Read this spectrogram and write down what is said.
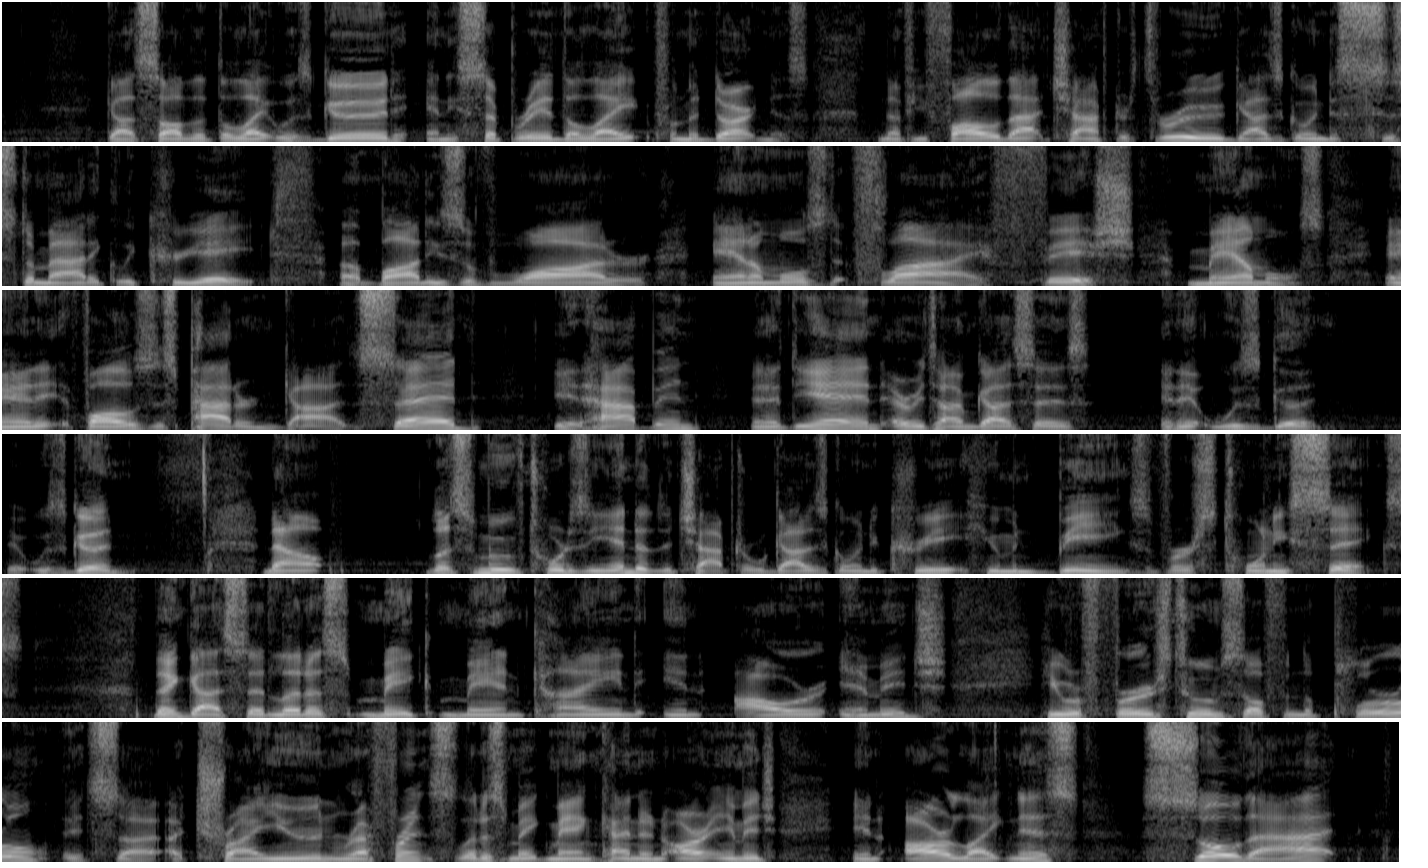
God saw that the light was good, and He separated the light from the darkness. Now, if you follow that chapter through, God's going to systematically create uh, bodies of water, animals that fly, fish, mammals. And it follows this pattern. God said, it happened. And at the end, every time God says, and it was good. It was good. Now, let's move towards the end of the chapter where God is going to create human beings. Verse 26. Then God said, Let us make mankind in our image. He refers to himself in the plural. It's a, a, triune reference. Let us make mankind in our image, in our likeness, so that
